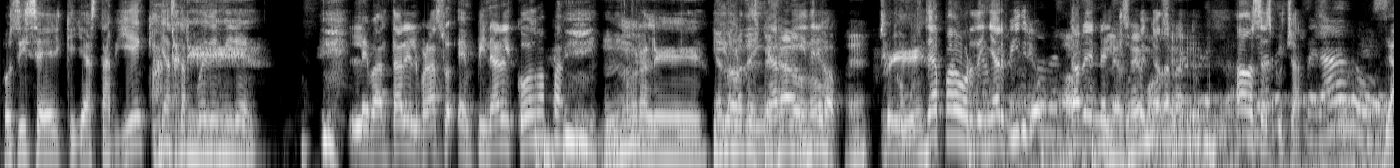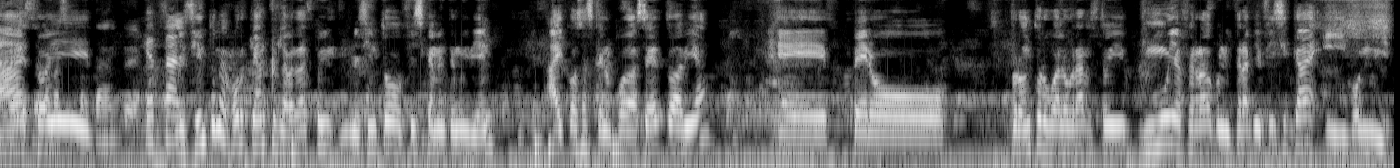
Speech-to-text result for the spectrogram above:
pues dice él que ya está bien, que ya hasta puede, miren, levantar el brazo, empinar el codo, papá. Órale. Y Ya ordeñar despejado, vidrio. ¿no? papá. Eh. Sí. Como usted para ordeñar vidrio, estar en el hacemos, cada sí. rato. Vamos a escuchar. Ya estoy. ¿Qué Me tal? siento mejor que antes, la verdad, estoy, me siento físicamente muy bien. Hay cosas que no puedo hacer todavía, eh, pero pronto lo voy a lograr. Estoy muy aferrado con mi terapia física y voy muy bien.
